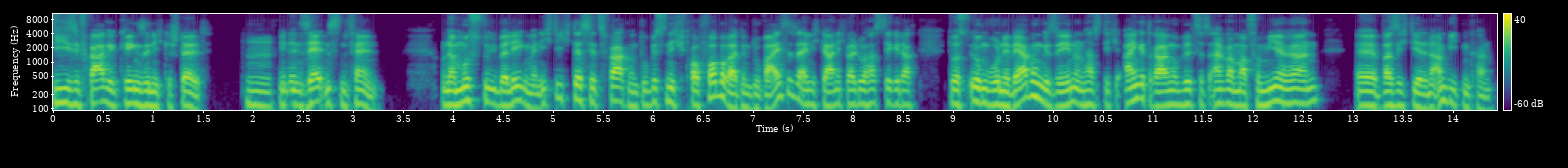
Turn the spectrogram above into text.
diese Frage kriegen sie nicht gestellt. Hm. In den seltensten Fällen. Und dann musst du überlegen, wenn ich dich das jetzt frage und du bist nicht darauf vorbereitet und du weißt es eigentlich gar nicht, weil du hast dir gedacht, du hast irgendwo eine Werbung gesehen und hast dich eingetragen und willst jetzt einfach mal von mir hören, äh, was ich dir denn anbieten kann.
